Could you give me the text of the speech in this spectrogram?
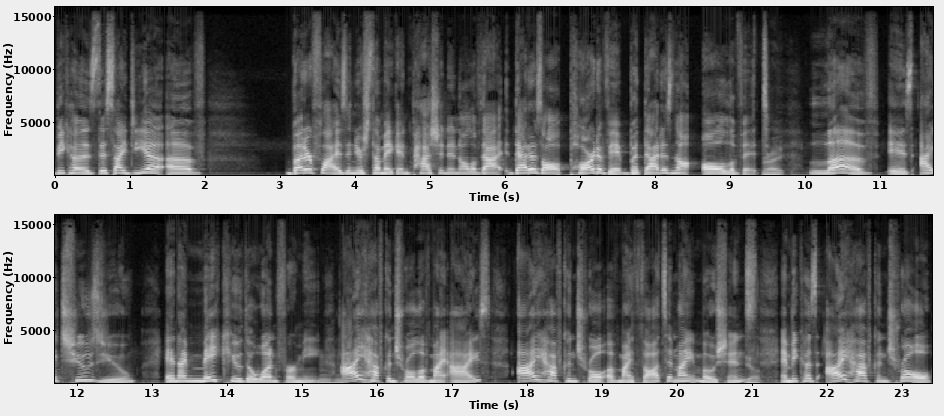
because this idea of butterflies in your stomach and passion and all of that, that is all part of it, but that is not all of it. right. Love is I choose you and I make you the one for me. Mm-hmm. I have control of my eyes. I have control of my thoughts and my emotions. Yeah. And because I have control,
